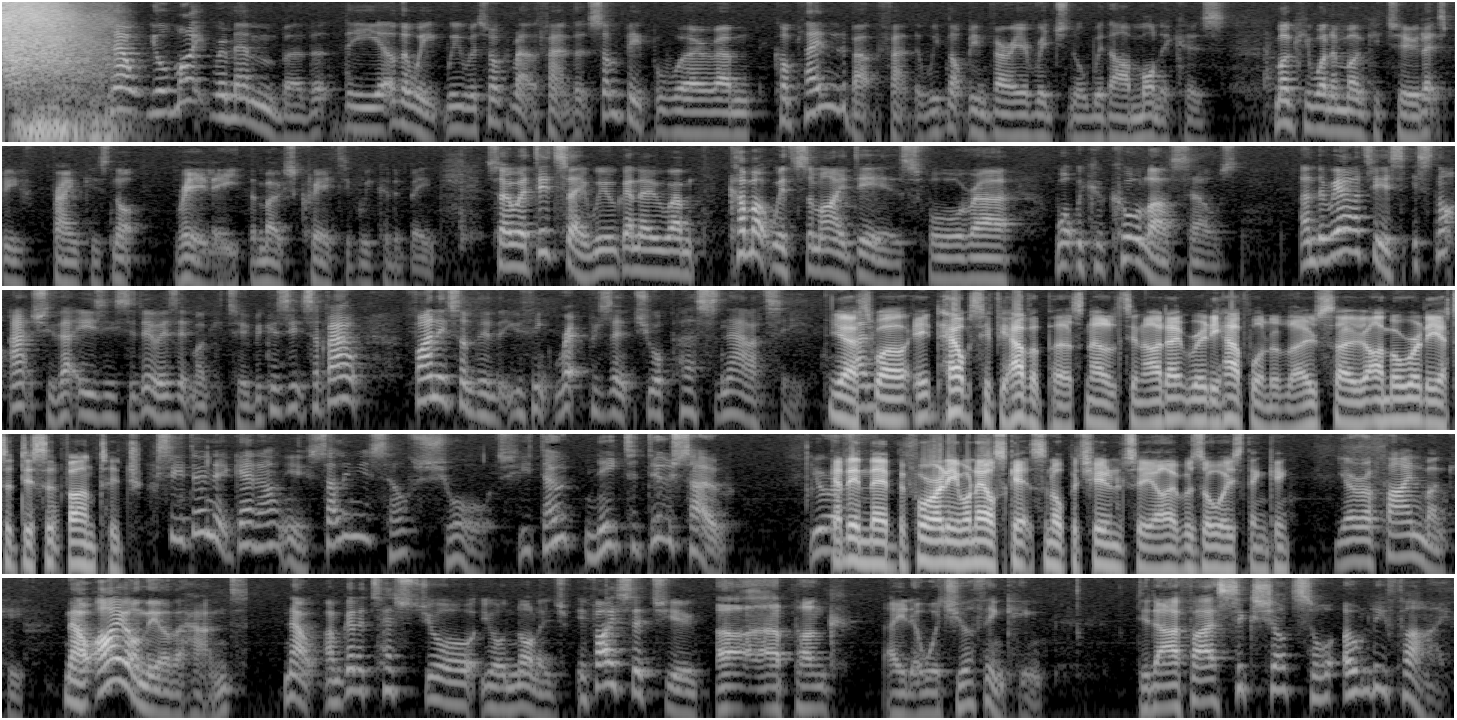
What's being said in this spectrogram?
Now, you might remember that the other week we were talking about the fact that some people were um, complaining about the fact that we've not been very original with our monikers. Monkey 1 and Monkey 2, let's be frank, is not really the most creative we could have been. So I did say we were going to um, come up with some ideas for uh, what we could call ourselves. And the reality is, it's not actually that easy to do, is it, Monkey 2? Because it's about finding something that you think represents your personality. Yes, And- well, it helps if you have a personality, and I don't really have one of those, so I'm already at a disadvantage. So you're doing it again, aren't you? Selling yourself short. You don't need to do so. You're Get a, in there before anyone else gets an opportunity, I was always thinking. You're a fine monkey. Now, I, on the other hand, now I'm going to test your your knowledge. If I said to you, uh, uh, punk, I know what you're thinking. Did I fire six shots or only five?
